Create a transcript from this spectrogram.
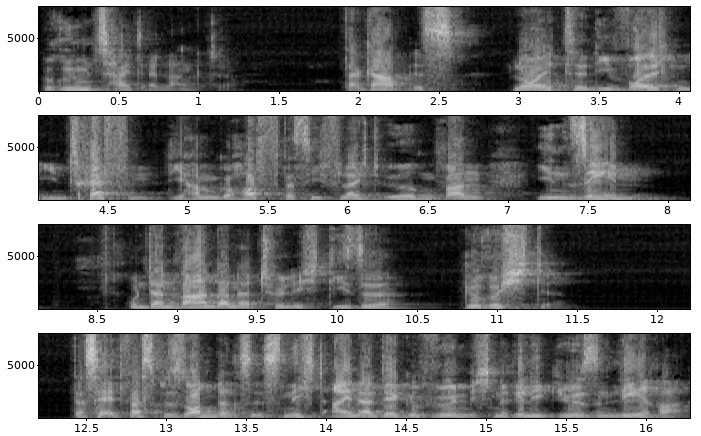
Berühmtheit erlangte. Da gab es Leute, die wollten ihn treffen, die haben gehofft, dass sie vielleicht irgendwann ihn sehen. Und dann waren da natürlich diese Gerüchte, dass er etwas Besonderes ist, nicht einer der gewöhnlichen religiösen Lehrer.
